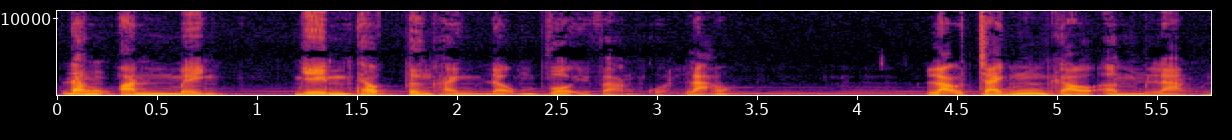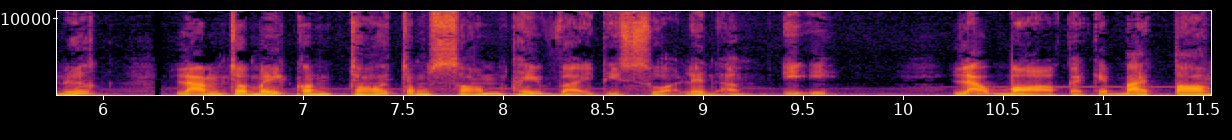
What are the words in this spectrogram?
đang oằn mình nhìn theo từng hành động vội vàng của lão. Lão Tránh gào ầm làng nước, làm cho mấy con chó trong xóm thấy vậy thì sủa lên ầm ĩ. Lão bỏ cả cái ba tong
